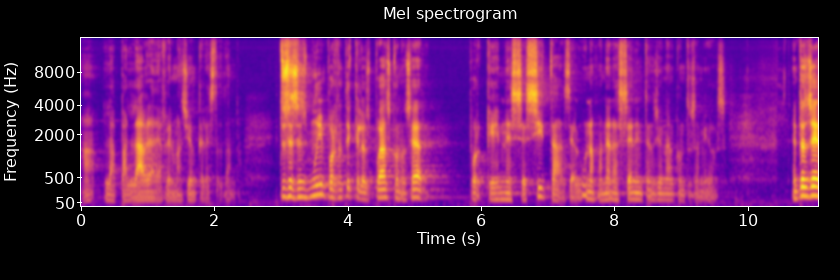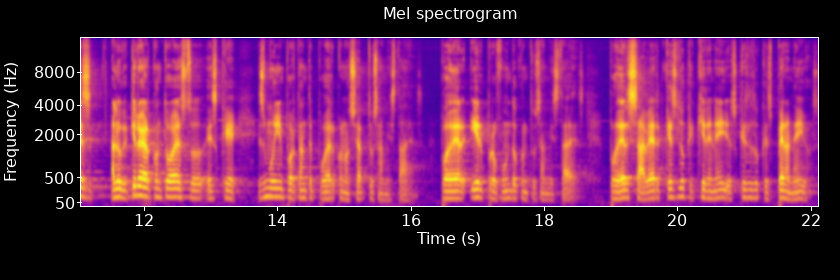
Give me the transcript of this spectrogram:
a la palabra de afirmación que le estás dando. Entonces es muy importante que los puedas conocer porque necesitas de alguna manera ser intencional con tus amigos. Entonces, a lo que quiero llegar con todo esto es que es muy importante poder conocer tus amistades, poder ir profundo con tus amistades, poder saber qué es lo que quieren ellos, qué es lo que esperan ellos.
